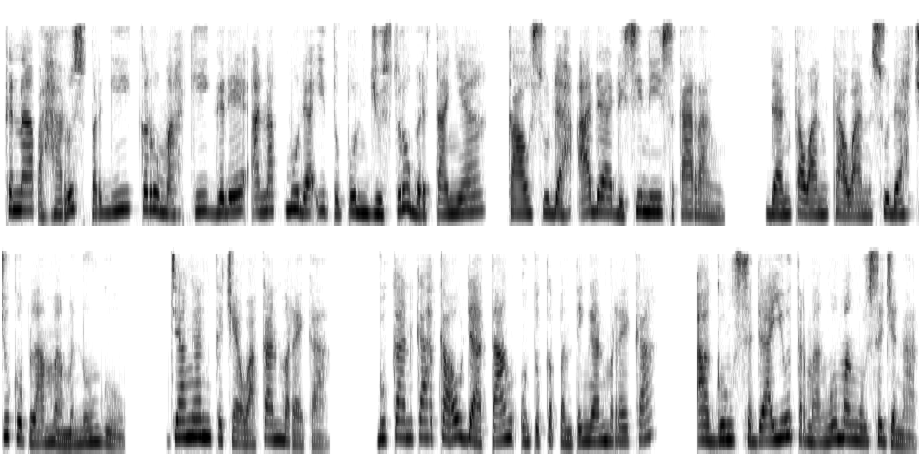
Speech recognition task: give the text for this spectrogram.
Kenapa harus pergi ke rumah Ki Gede anak muda itu pun justru bertanya, kau sudah ada di sini sekarang. Dan kawan-kawan sudah cukup lama menunggu. Jangan kecewakan mereka. Bukankah kau datang untuk kepentingan mereka? Agung Sedayu termangu-mangu sejenak.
